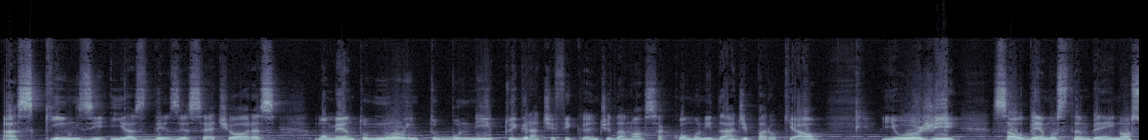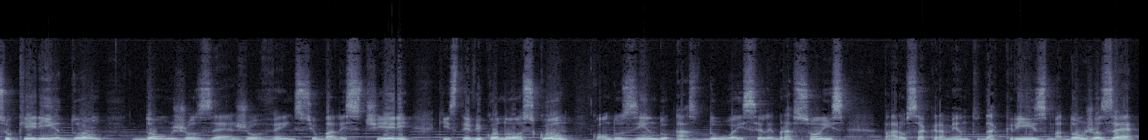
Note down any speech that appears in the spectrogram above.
às 15 e às 17 horas. Momento muito bonito e gratificante da nossa comunidade paroquial. E hoje saudemos também nosso querido Dom José Jovencio Balestieri, que esteve conosco conduzindo as duas celebrações para o sacramento da Crisma. Dom José,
